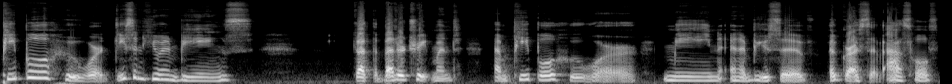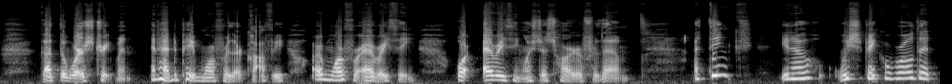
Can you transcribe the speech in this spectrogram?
People who were decent human beings got the better treatment, and people who were mean and abusive, aggressive assholes got the worst treatment and had to pay more for their coffee or more for everything, or everything was just harder for them. I think, you know, we should make a world that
